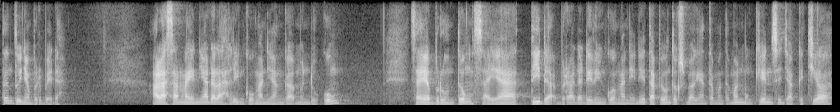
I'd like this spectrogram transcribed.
tentunya berbeda. Alasan lainnya adalah lingkungan yang gak mendukung. Saya beruntung saya tidak berada di lingkungan ini, tapi untuk sebagian teman-teman mungkin sejak kecil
